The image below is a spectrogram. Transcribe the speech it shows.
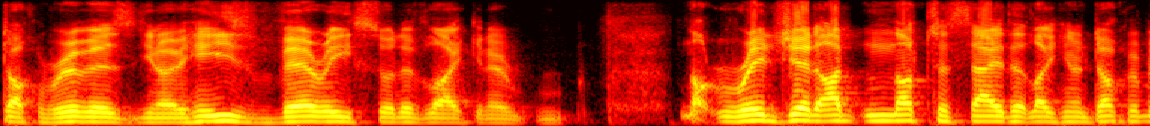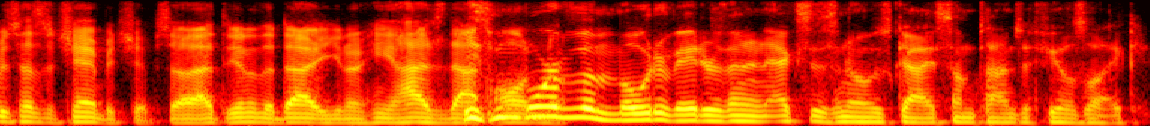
Doc Rivers. You know, he's very sort of like, you know, not rigid. I'm not to say that like you know Doc Rivers has a championship. So at the end of the day, you know he has that. He's more of a motivator than an X's and O's guy. Sometimes it feels like.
